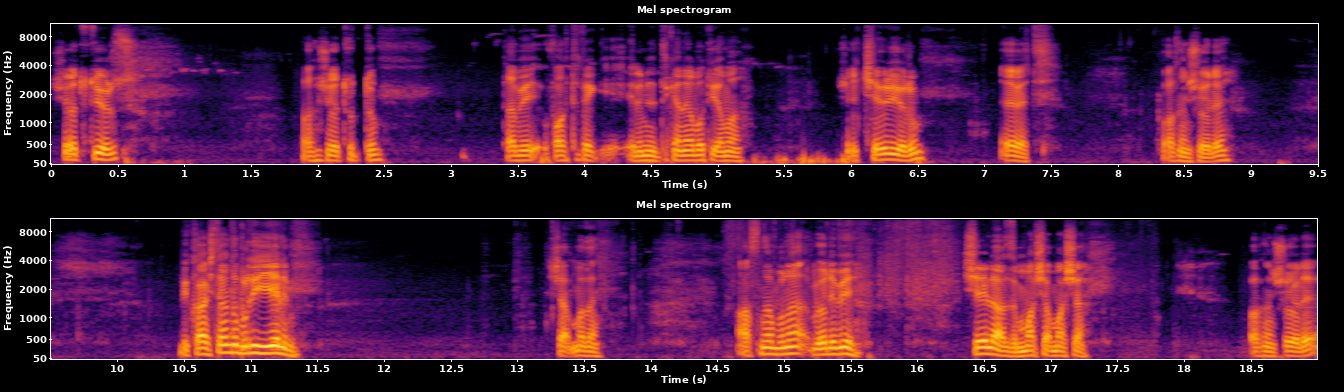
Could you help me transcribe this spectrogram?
Şöyle tutuyoruz. Bakın şöyle tuttum. Tabi ufak tefek elimde dikenler batıyor ama şöyle çeviriyorum. Evet. Bakın şöyle. Birkaç tane de burada yiyelim. Şey yapmadan. Aslında buna böyle bir şey lazım. Maşa maşa. Bakın şöyle.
